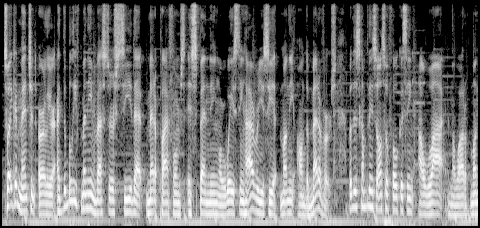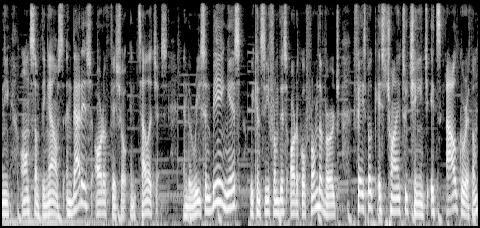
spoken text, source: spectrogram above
So, like I mentioned earlier, I do believe many investors see that Meta Platforms is spending or wasting, however you see it, money on the metaverse. But this company is also focusing a lot and a lot of money on something else, and that is artificial intelligence. And the reason being is, we can see from this article from The Verge, Facebook is trying to change its algorithm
